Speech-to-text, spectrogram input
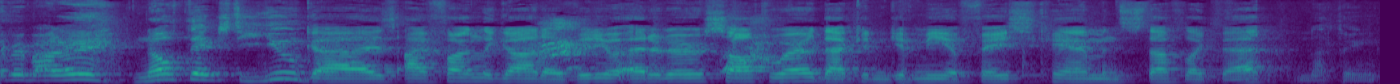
everybody. No thanks to you guys, I finally got a video editor software that can give me a face cam and stuff like that. Nothing.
